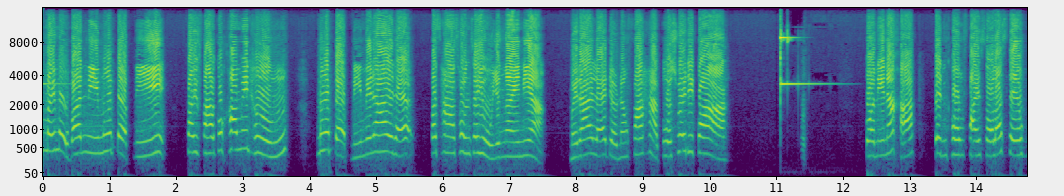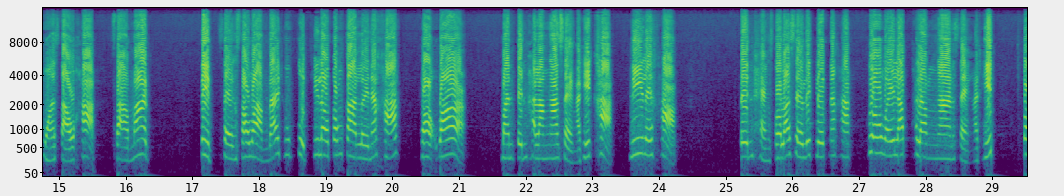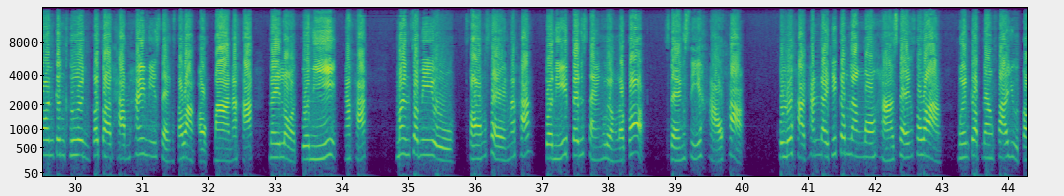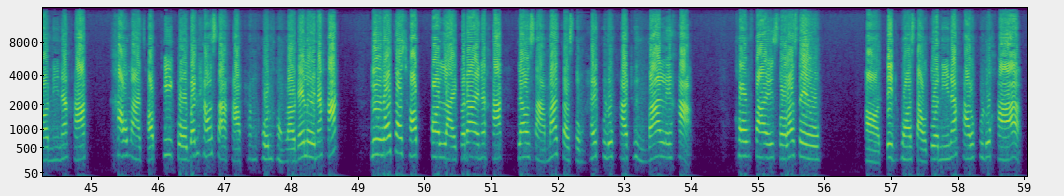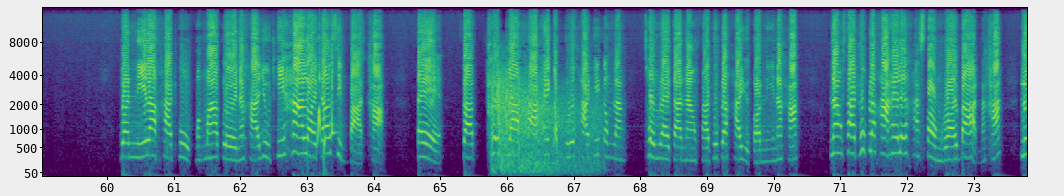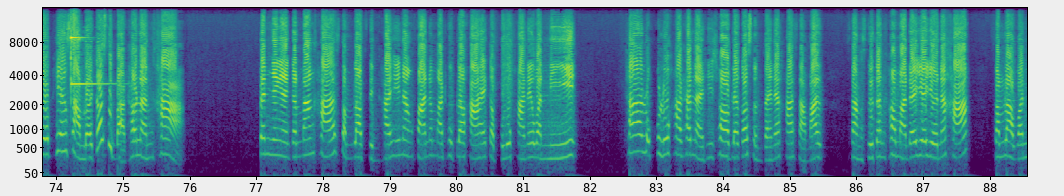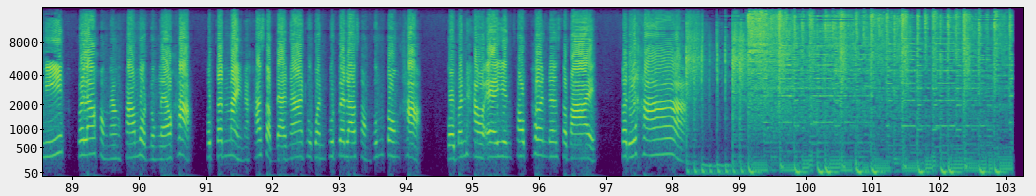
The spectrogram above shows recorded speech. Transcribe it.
ำไมหมู่บ้านนี้มืดแบบนี้ ไฟฟ้าก็เข้าไม่ถึง มืดแบบนี้ไม่ได้แล้วประชาชนจะอยู่ยังไงเนี่ย ไม่ได้แล้วเดี๋ยวนางฟ้าหาตัวช่วยดีกว่า ตัวนี้นะคะ เป็นโคมไฟโซลาร์เซลล์หัวเสาค่ะ สามารถติดแสงสว่างได้ทุกจุดที่เราต้องการเลยนะคะ เพราะว่ามันเป็นพลังงานแสงอาทิตย์ค่ะ นี่เลยค่ะ เป็นแผงโซลาร์เซลล์เล็ก ๆ นะคะ เพื่อไว้รับพลังงานแสงอาทิตย์ ตอนกลางคืนก็จะทำให้มีแสงสว่างออกมานะคะ ในหลอดตัวนี้นะคะ มันจะมีอยู่สองแสงนะคะ ตัวนี้เป็นแสงเหลืองแล้วก็แสงสีขาวค่ะ คุณลูกค้าท่านใดที่กำลังมองหาแสงสว่างเหมือนกับนางฟ้าอยู่ตอนนี้นะคะ เข้ามาช็อปที่ Global House สาขาพังคนของเราได้เลยนะคะ หรือว่าจะช็อปออนไลน์ก็ได้นะคะ เราสามารถจัดส่งให้คุณลูกค้าถึงบ้านเลยค่ะโคมไฟโซลาร์เซลล์ติดหัวเสาตัวนี้นะคะคุณลูกค้า วันนี้ราคาถูกมากๆเลยนะคะ อยู่ที่ 590 บาทค่ะ แต่จะทุบราคาให้กับลูกค้าที่กำลังชมรายการนางฟ้าทุบราคาอยู่ตอนนี้นะคะ นางฟ้าทุบราคาให้เลยค่ะ 200 บาทนะคะเหลือเพียง 390 บาทเท่านั้นค่ะ เป็นยังไงกันบ้างคะสำหรับสินค้าที่นางฟ้านำมาทุบราคาให้กับคุณลูกค้าในวันนี้ ถ้าคุณลูกค้าท่านไหนที่ชอบแล้วก็สนใจนะคะ สามารถสั่งซื้อกันเข้ามาได้เยอะ ๆนะคะ สำหรับวันนี้เวลาของนางฟ้าหมดลงแล้วค่ะ พบกันใหม่นะคะ สัปดาห์หน้าทุกวันพุธเวลาสองทุ่มตรงค่ะโกบันเฮาแอร์เย็นชอบเพลินเดินสบาย สวัสดีค่ะ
